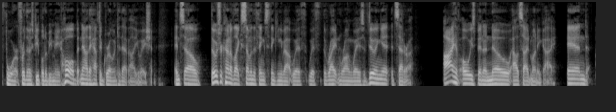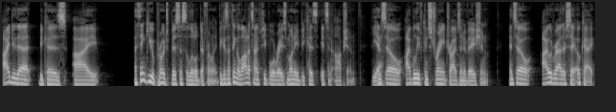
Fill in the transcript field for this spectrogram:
for for those people to be made whole but now they have to grow into that valuation and so those are kind of like some of the things thinking about with with the right and wrong ways of doing it etc i have always been a no outside money guy and i do that because i i think you approach business a little differently because i think a lot of times people will raise money because it's an option Yeah. and so i believe constraint drives innovation and so i would rather say okay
